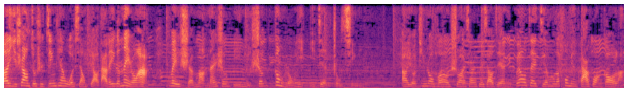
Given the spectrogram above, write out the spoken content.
了，以上就是今天我想表达的一个内容啊。为什么男生比女生更容易一见钟情？啊，有听众朋友说啊，向日葵小姐，你不要在节目的后面打广告了。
